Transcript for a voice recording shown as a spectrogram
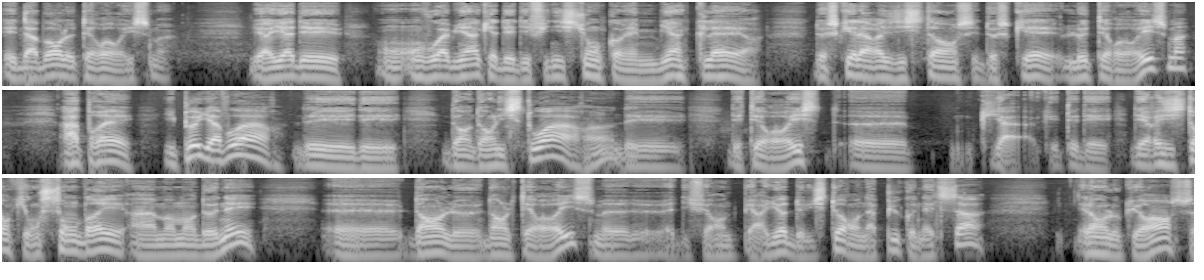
Et d'abord le terrorisme. Il y a, des, on, voit bien qu'il y a des définitions quand même bien claires de ce qu'est la résistance et de ce qu'est le terrorisme. Après, il peut y avoir des, des dans, dans l'histoire hein, des, des terroristes euh, qui, a, qui étaient des, résistants qui ont sombré à un moment donné euh, dans le dans le terrorisme. À différentes périodes de l'histoire, on a pu connaître ça. Et là, en l'occurrence,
